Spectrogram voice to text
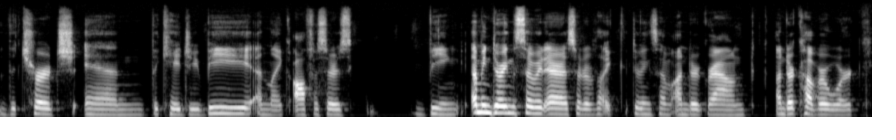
the church and the KGB and like officers being. I mean, during the Soviet era, sort of like doing some underground undercover work.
